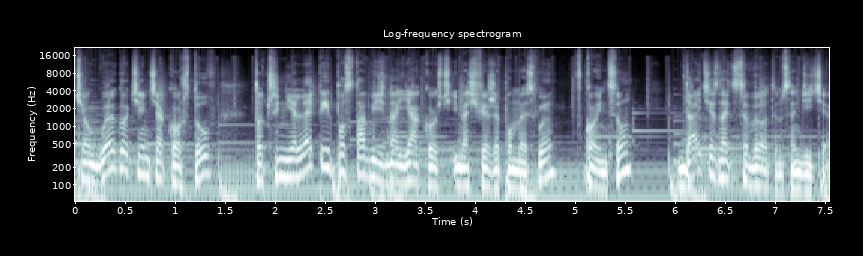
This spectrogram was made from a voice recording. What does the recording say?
ciągłego cięcia kosztów, to czy nie lepiej postawić na jakość i na świeże pomysły? W końcu? Dajcie znać, co wy o tym sądzicie.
